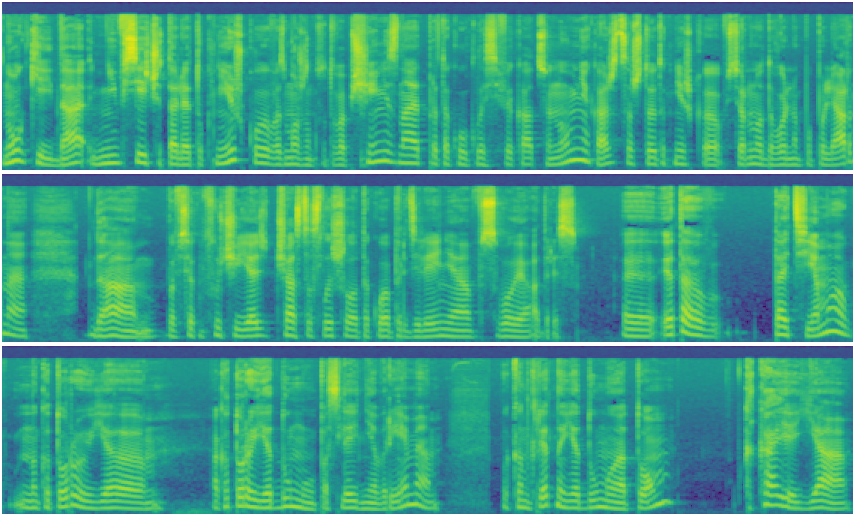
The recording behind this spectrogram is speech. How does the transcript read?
Ну окей, да, не все читали эту книжку, возможно, кто-то вообще не знает про такую классификацию, но мне кажется, что эта книжка все равно довольно популярная. Да, во всяком случае, я часто слышала такое определение в свой адрес. Э, это та тема, на которую я, о которой я думаю последнее время. Конкретно я думаю о том, какая я.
